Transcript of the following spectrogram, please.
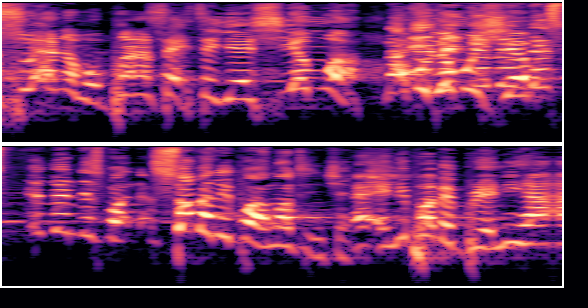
esu ɛne ɔmo ban sɛ sɛ yɛhyia mu a Now, even, even this, even this point, so many people are not in church. Eh, ɛ nnipa bebree ni ha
